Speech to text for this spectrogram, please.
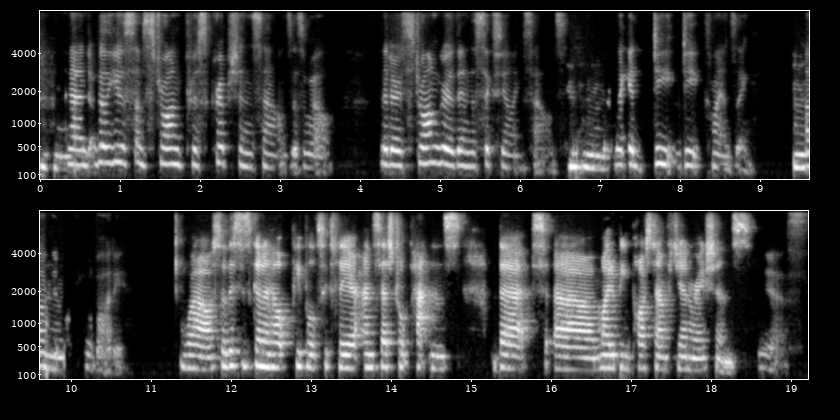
Mm-hmm. and we'll use some strong prescription sounds as well that are stronger than the six healing sounds mm-hmm. like a deep deep cleansing mm-hmm. of the emotional body. Wow. So this is going to help people to clear ancestral patterns that uh, might have been passed down for generations. Yes.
